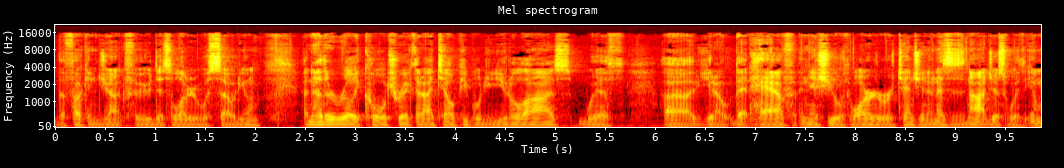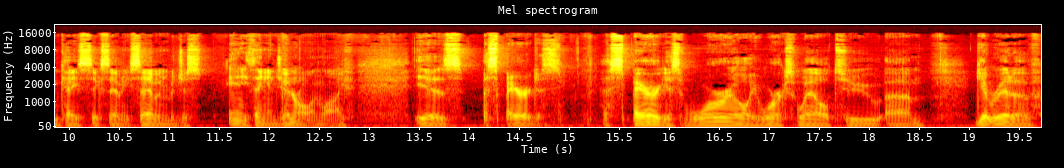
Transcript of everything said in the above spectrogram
the fucking junk food that's loaded with sodium. Another really cool trick that I tell people to utilize with, uh, you know, that have an issue with water retention, and this is not just with MK677, but just anything in general in life, is asparagus. Asparagus really works well to um, get rid of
